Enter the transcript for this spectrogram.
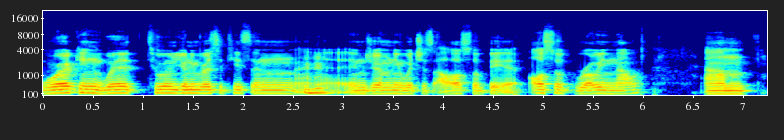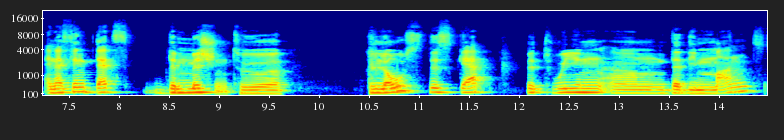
working with two universities in mm-hmm. uh, in germany which is also be also growing now. Um, and I think that's the mission to close this gap between um, the demand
